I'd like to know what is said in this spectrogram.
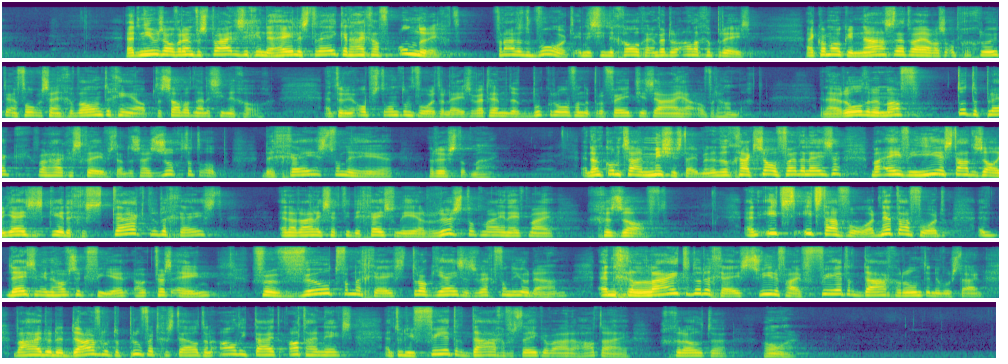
Het nieuws over hem verspreidde zich in de hele streek en hij gaf onderricht vanuit het woord in de synagoge en werd door allen geprezen. Hij kwam ook in Nazareth, waar hij was opgegroeid, en volgens zijn gewoonte ging hij op de Sabbat naar de synagoge. En toen hij opstond om voor te lezen, werd hem de boekrol van de profeet Jezaja overhandigd. En hij rolde hem af tot de plek waar hij geschreven staat. Dus hij zocht het op. De geest van de Heer rust op mij. En dan komt zijn mission statement. En dat ga ik zo verder lezen. Maar even hier staat dus al, Jezus keerde gesterkt door de geest. En uiteindelijk zegt hij, de geest van de Heer rust op mij en heeft mij gezalfd. En iets, iets daarvoor, net daarvoor, lezen we in hoofdstuk 4, vers 1. Vervuld van de geest trok Jezus weg van de Jordaan. En geleid door de geest zwierf hij 40 dagen rond in de woestijn. Waar hij door de duivel op de proef werd gesteld. En al die tijd at hij niks. En toen die 40 dagen verstreken waren, had hij grote honger.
